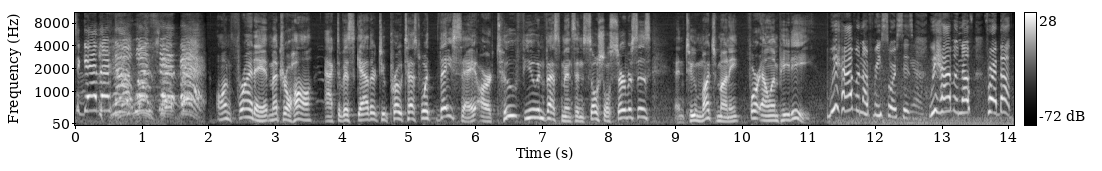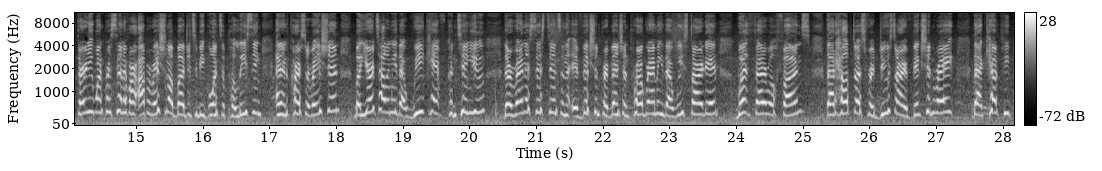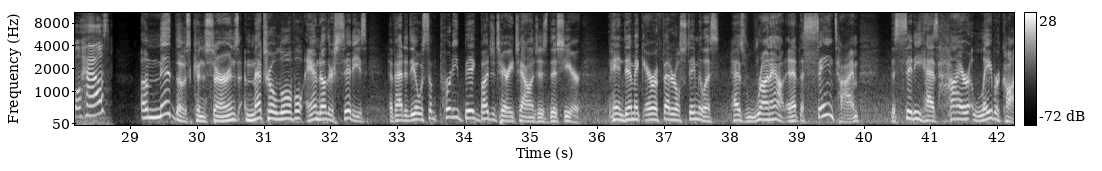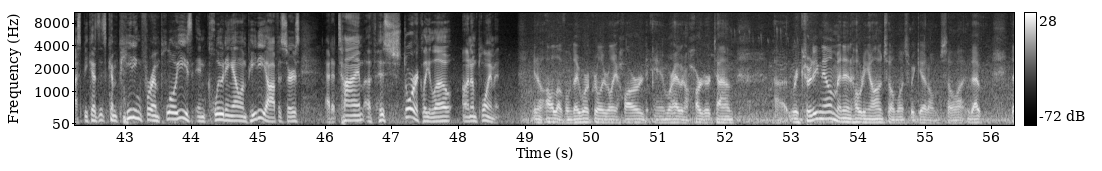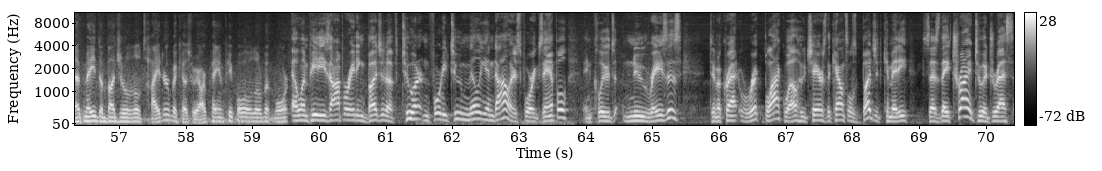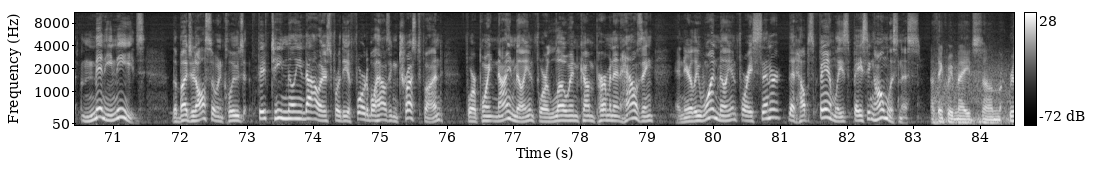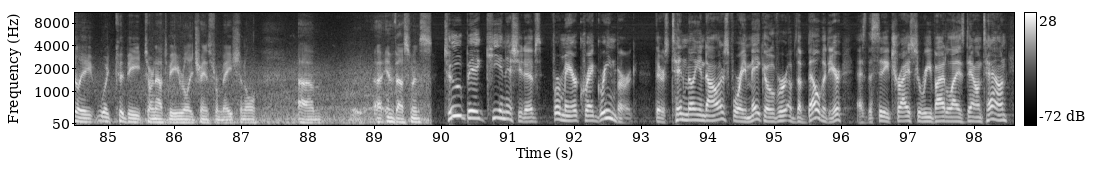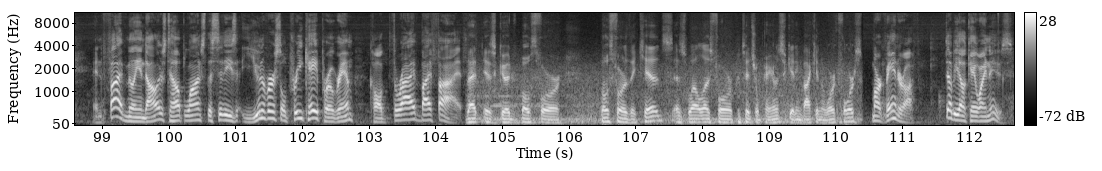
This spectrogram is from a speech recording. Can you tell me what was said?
it together, not one step back. On Friday at Metro Hall, activists gathered to protest what they say are too few investments in social services and too much money for LMPD. We have enough resources. Yeah. We have enough for about 31% of our operational budget to be going to policing and incarceration. But you're telling me that we can't continue the rent assistance and the eviction prevention programming that we started with federal funds that helped us reduce our eviction rate, that kept people housed. Amid those concerns, Metro Louisville and other cities have had to deal with some pretty big budgetary challenges this year. Pandemic era federal stimulus has run out, and at the same time, the city has higher labor costs because it's competing for employees, including LMPD officers, at a time of historically low unemployment. You know, all of them, they work really, really hard, and we're having a harder time uh, recruiting them and then holding on to them once we get them. So uh, that that made the budget a little tighter because we are paying people a little bit more. LMPD's operating budget of $242 million, for example, includes new raises. Democrat Rick Blackwell, who chairs the council's budget committee, says they tried to address many needs. The budget also includes $15 million for the Affordable Housing Trust Fund, 4.9 million for low-income permanent housing, and nearly 1 million for a center that helps families facing homelessness. I think we made some really what could be turn out to be really transformational um, uh, investments. Two big key initiatives for Mayor Craig Greenberg. There's $10 million for a makeover of the Belvedere as the city tries to revitalize downtown, and $5 million to help launch the city's universal pre-K program called Thrive by Five. That is good both for both for the kids as well as for potential parents getting back in the workforce. Mark Vanderhoff, WLKY News.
